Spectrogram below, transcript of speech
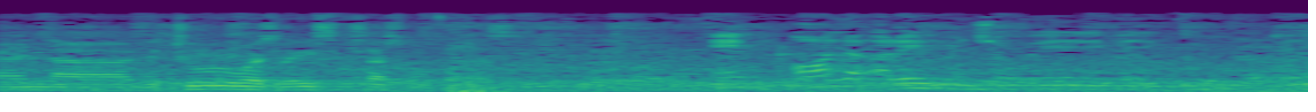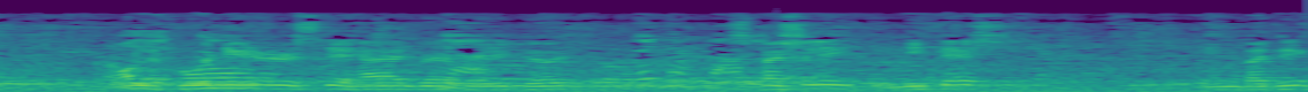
and uh, the tour was very successful for us. And all the arrangements were very, very good. All the coordinators they had were Yeah. very good, They have knowledge. especially Nitesh in Badri,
